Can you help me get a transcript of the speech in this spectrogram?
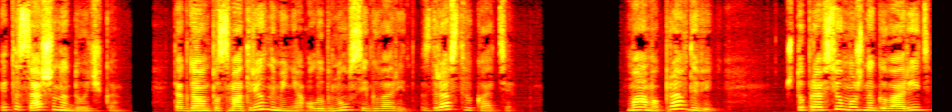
«Это Сашина дочка». Тогда он посмотрел на меня, улыбнулся и говорит, «Здравствуй, Катя». «Мама, правда ведь, что про все можно говорить,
